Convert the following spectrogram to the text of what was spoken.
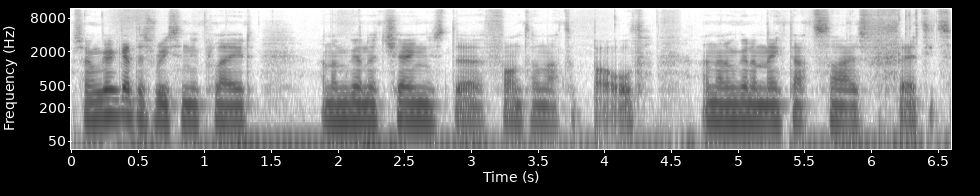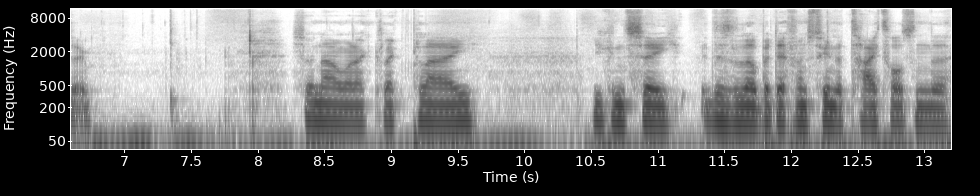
so I'm going to get this recently played, and I'm going to change the font on that to bold, and then I'm going to make that size 32. So now when I click play, you can see there's a little bit difference between the titles and the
